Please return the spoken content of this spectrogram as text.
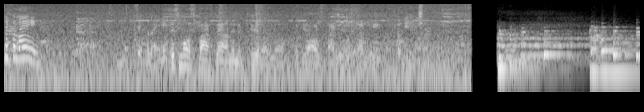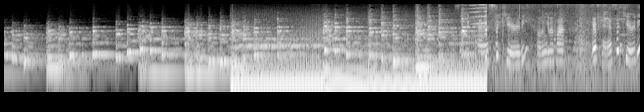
Chick-fil-A. Chick-fil-A. There's more spots down in the pillow, y'all. If y'all actually want something to eat in front. We're past security.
